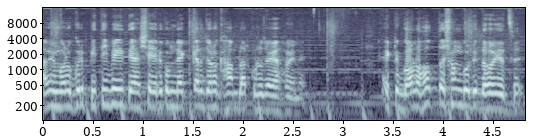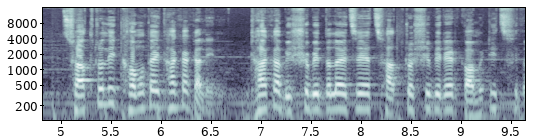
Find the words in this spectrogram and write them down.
আমি মনে করি পৃথিবীর ইতিহাসে এরকম ন্যাক্কারজনক হামলার কোনো জায়গা হয় না একটা গণহত্যা সংগঠিত হয়েছে। ছাত্রলীগ ক্ষমতায় থাকাকালীন ঢাকা বিশ্ববিদ্যালয়ে যে ছাত্র শিবিরের কমিটি ছিল,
